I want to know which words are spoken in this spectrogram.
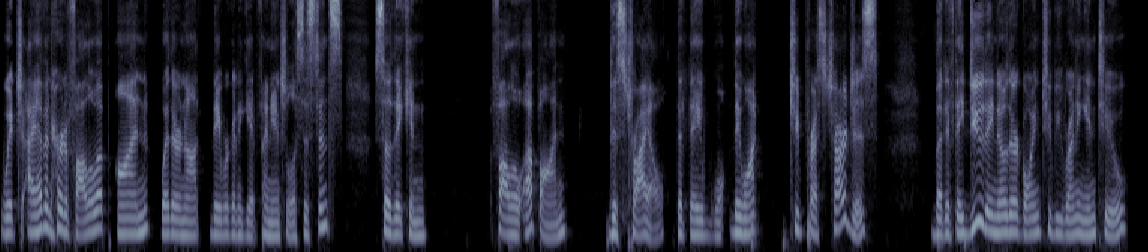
which I haven't heard a follow up on whether or not they were going to get financial assistance so they can follow up on this trial that they want they want to press charges but if they do they know they're going to be running into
